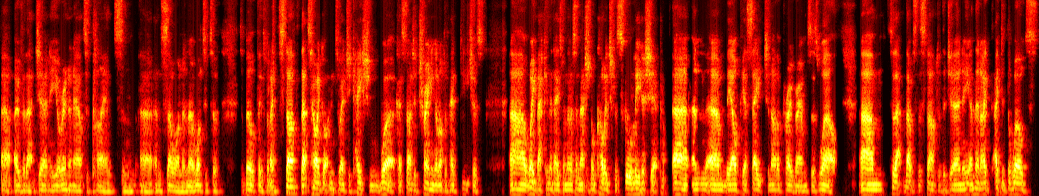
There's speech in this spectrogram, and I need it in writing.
uh, over that journey. You're in and out of clients and uh, and so on. And I wanted to to build things, but I start. That's how I got into education work. I started training a lot of head teachers uh, way back in the days when there was a National College for School Leadership uh, and um, the LPSH and other programs as well. Um, so that that was the start of the journey, and then I, I did the world's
